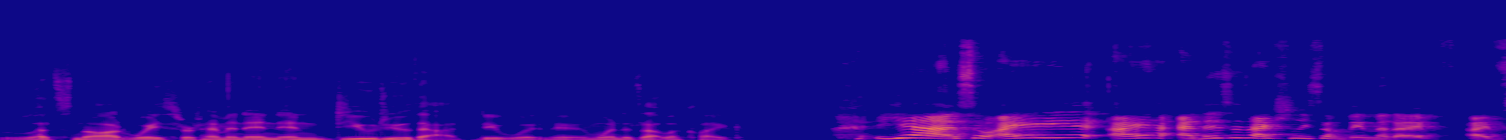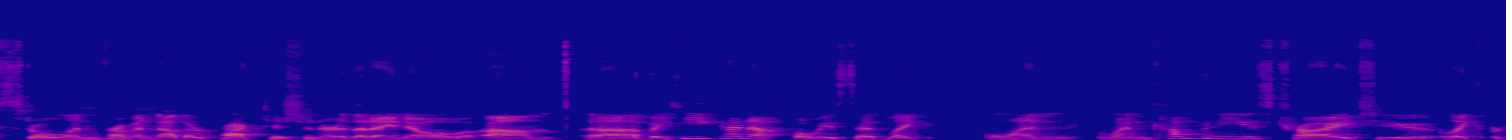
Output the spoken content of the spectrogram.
let's not waste our time and and, and do you do that? Do, when does that look like yeah, so I, I, this is actually something that I've, I've stolen from another practitioner that I know. Um, uh, but he kind of always said like, when when companies try to like or,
